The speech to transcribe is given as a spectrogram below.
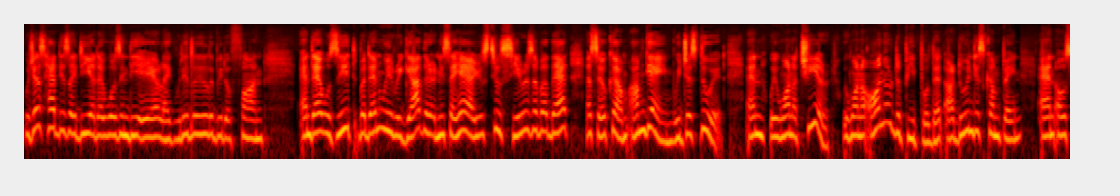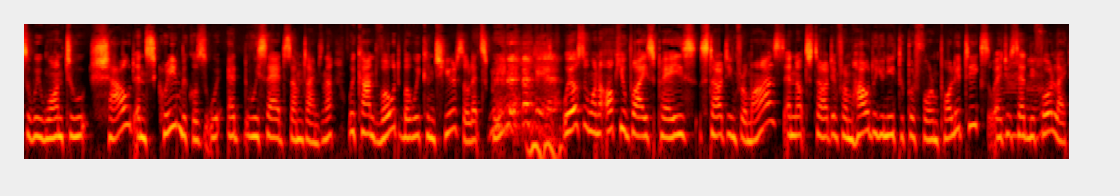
we just had this idea that was in the air like we did a little bit of fun and that was it. But then we regather and he say hey are you still serious about that? I say okay i'm, I'm game. We just do it. And we want to cheer. We want to honor the people that are doing this campaign. And also we want to shout and scream because we, we said sometimes no, we can't vote but we can cheer so let's scream. Yeah. we also want to occupy space starting from us and not starting from how do you need to perform politics. As you mm-hmm. said before like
